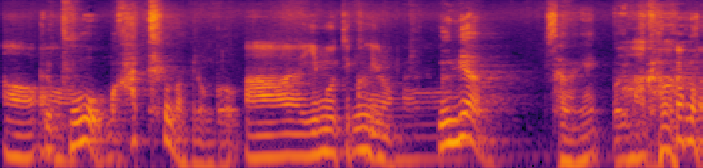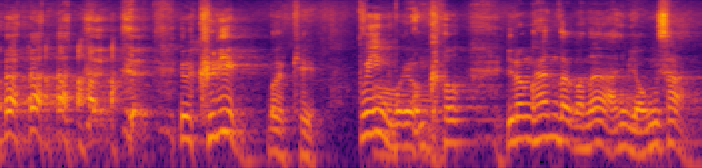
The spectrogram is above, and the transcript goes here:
어, 그 어. 부호, 막 하트 막 이런 거, 아, 이모티콘 이런 거. 음향 사랑해? 뭐 이런 거, 그리고 그림 뭐 이렇게 뿌잉 뭐 이런 거. 이런 거 한다거나 아니면 영상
